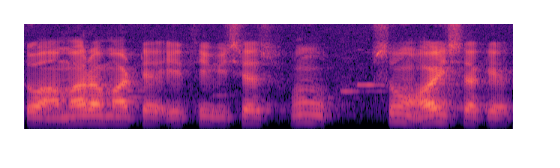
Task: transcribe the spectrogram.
તો અમારા માટે એથી વિશેષ શું શું હોઈ શકે?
